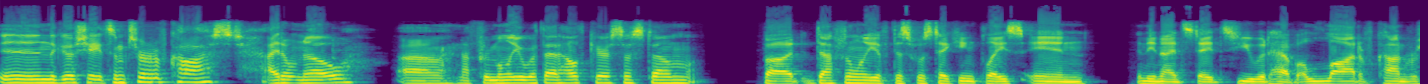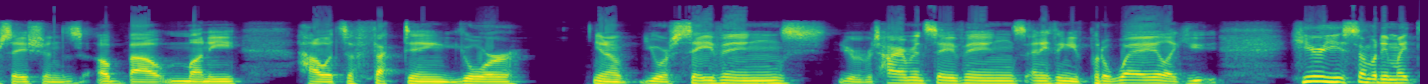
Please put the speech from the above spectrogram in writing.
uh, negotiate some sort of cost. I don't know. Uh, not familiar with that healthcare system, but definitely, if this was taking place in in the United States, you would have a lot of conversations about money, how it's affecting your you know your savings your retirement savings anything you've put away like you here you somebody might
